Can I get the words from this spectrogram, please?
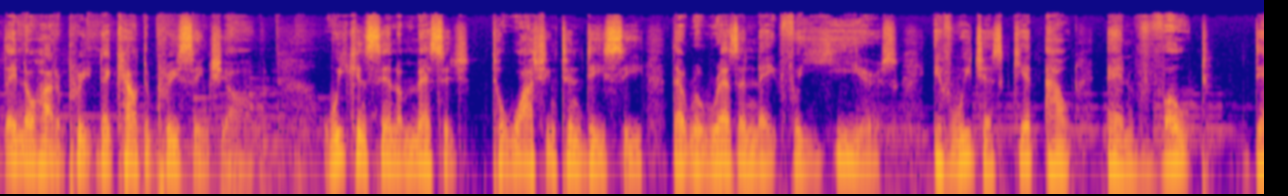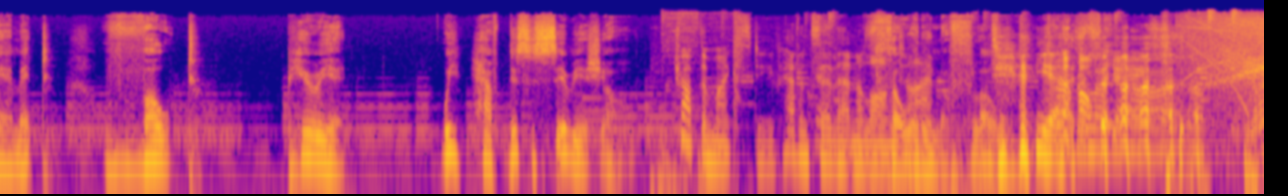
They know how to pre they count the precincts, y'all. We can send a message to Washington D.C. that will resonate for years if we just get out and vote. Damn it. Vote. Period. We have this is serious, y'all. Drop the mic, Steve. Haven't said that in a long Throw time. it in the flow. yes.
